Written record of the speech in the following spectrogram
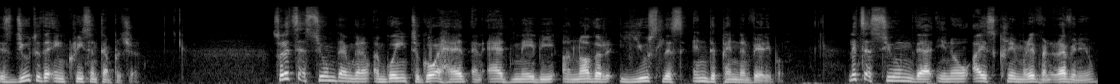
is due to the increase in temperature. So let's assume that I'm, gonna, I'm going to go ahead and add maybe another useless independent variable. Let's assume that, you know, ice cream revenue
